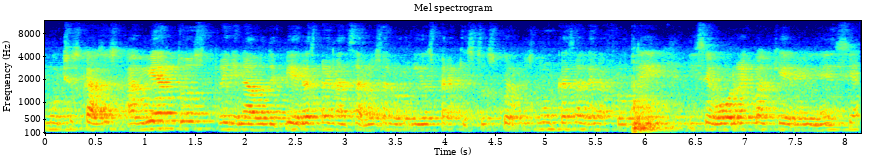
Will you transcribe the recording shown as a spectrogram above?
muchos casos abiertos, rellenados de piedras para lanzarlos a los ríos para que estos cuerpos nunca salgan a flote y se borre cualquier evidencia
